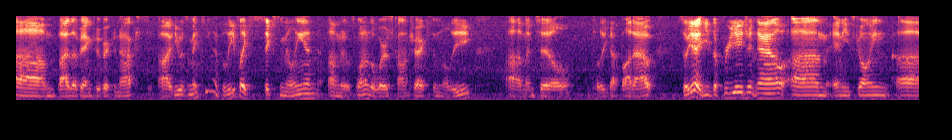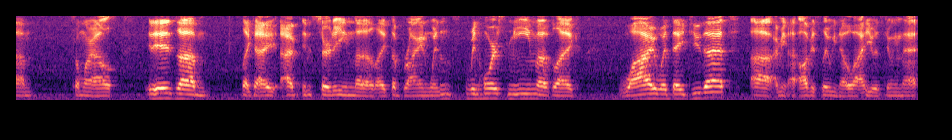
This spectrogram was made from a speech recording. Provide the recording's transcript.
um, by the Vancouver Canucks. Uh, he was making, I believe, like six million. Um, it was one of the worst contracts in the league um, until until he got bought out. So yeah, he's a free agent now, um, and he's going um, somewhere else. It is um, like I I'm inserting the like the Brian Wins Windhorst meme of like why would they do that? Uh, I mean, obviously we know why he was doing that.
